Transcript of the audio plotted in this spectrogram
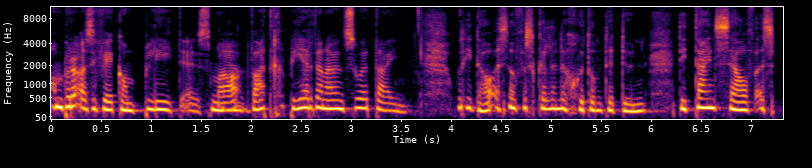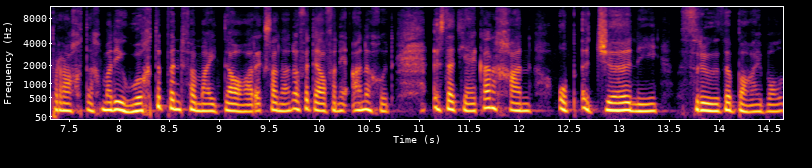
amper asof jy complete is, maar ja. wat gebeur dan nou in so 'n tuin? Hoorie, daar is nou verskillende goed om te doen. Die tuin self is pragtig, maar die hoogtepunt vir my daar, ek sal nou nou vertel van die ander goed, is dat jy kan gaan op 'n journey through the Bible.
